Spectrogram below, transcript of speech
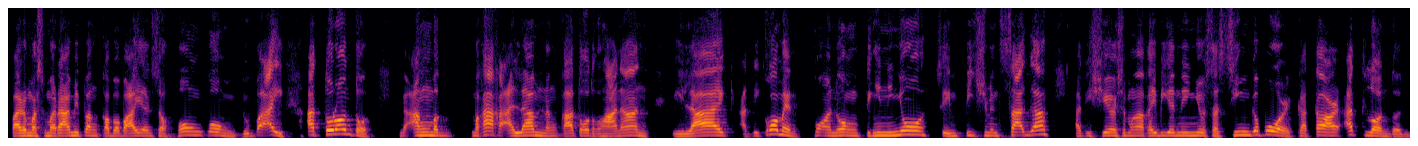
para mas marami pang kababayan sa Hong Kong, Dubai at Toronto na ang mag makakaalam ng katotohanan. I-like at i-comment kung ano ang tingin ninyo sa impeachment saga at i-share sa mga kaibigan ninyo sa Singapore, Qatar at London.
